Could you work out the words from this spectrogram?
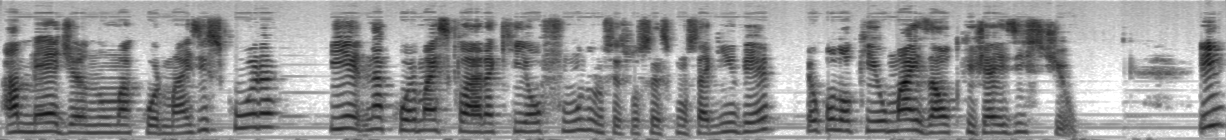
a média numa cor mais escura e na cor mais clara aqui ao fundo, não sei se vocês conseguem ver, eu coloquei o mais alto que já existiu. E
